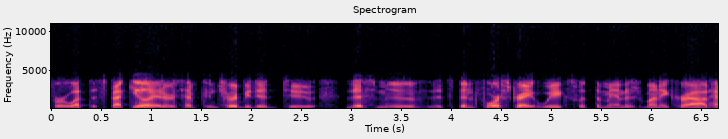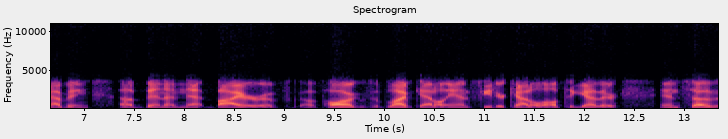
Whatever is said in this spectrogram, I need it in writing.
for what the speculators have contributed to this move. It's been four straight weeks with the managed money crowd having uh, been a net buyer of, of hogs, of live cattle, and feeder cattle altogether. And so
